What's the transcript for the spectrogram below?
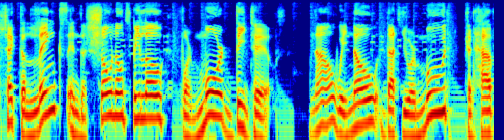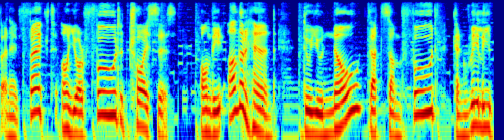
Check the links in the show notes below for more details. Now we know that your mood can have an effect on your food choices. On the other hand, do you know that some food can really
